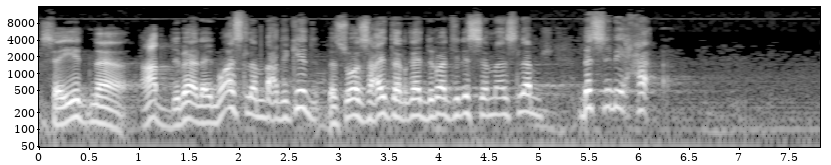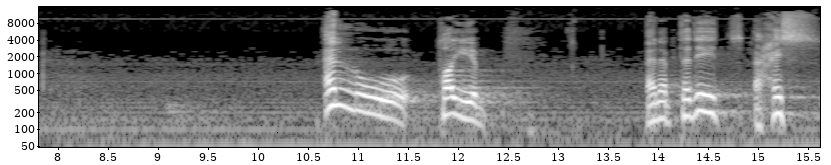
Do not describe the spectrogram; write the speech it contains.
سيدنا عبد بقى لأنه أسلم بعد كده بس هو ساعتها لغاية دلوقتي لسه ما أسلمش بس بيحقق. قال له طيب أنا ابتديت أحس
